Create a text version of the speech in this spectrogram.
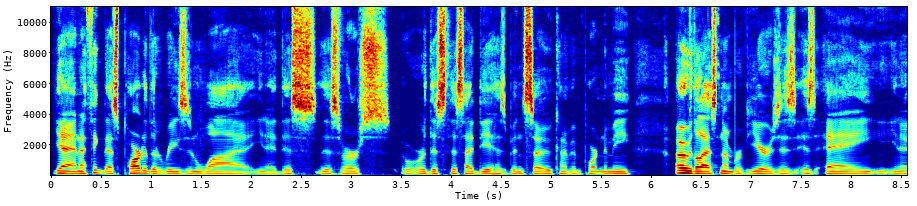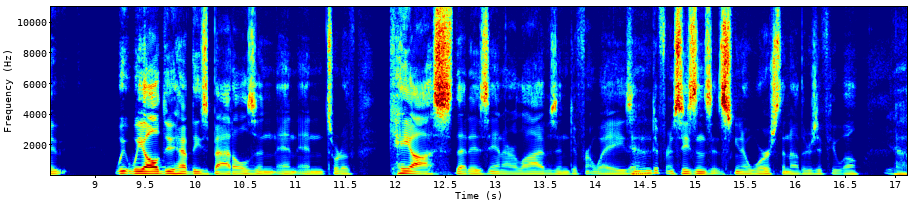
Yeah, and I think that's part of the reason why you know this this verse or this this idea has been so kind of important to me over the last number of years. Is is a you know we, we all do have these battles and and and sort of chaos that is in our lives in different ways and in different seasons it's you know worse than others if you will. Yeah.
